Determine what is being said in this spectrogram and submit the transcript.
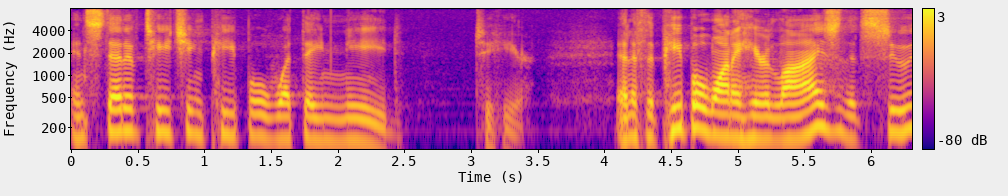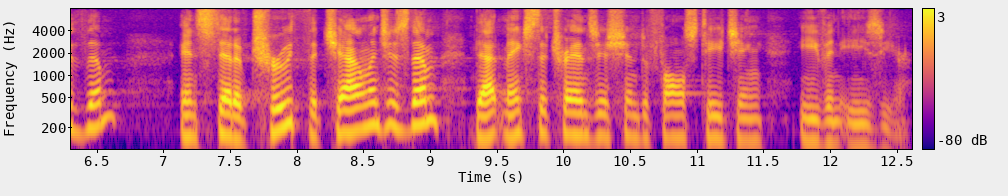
instead of teaching people what they need to hear. And if the people want to hear lies that soothe them instead of truth that challenges them, that makes the transition to false teaching even easier.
